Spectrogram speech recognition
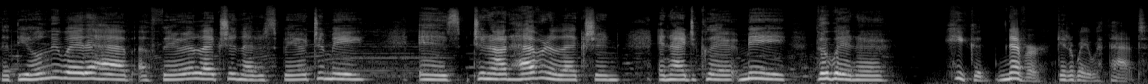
that the only way to have a fair election that is fair to me is to not have an election, and I declare me the winner. He could never get away with that.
